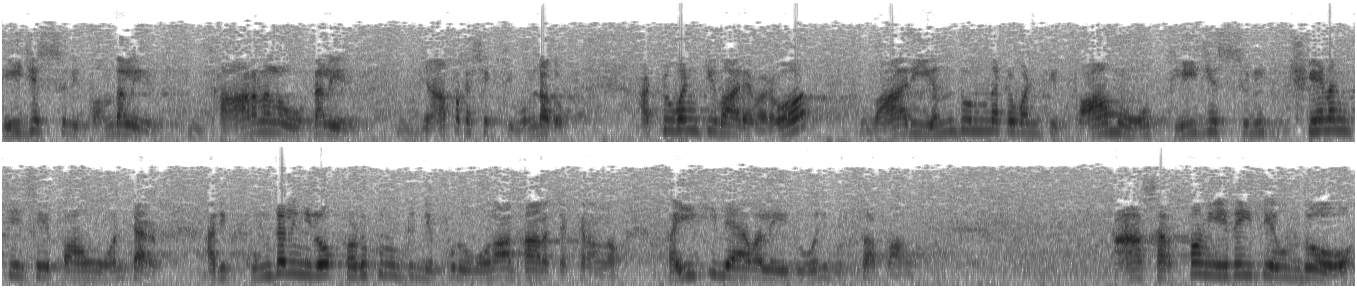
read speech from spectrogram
తేజస్సుని పొందలేరు ధారణలో ఉండలేరు జ్ఞాపక శక్తి ఉండదు. అటువంటి వారెవరో? వారి ఎందున్నటువంటి పాము తేజస్సుని క్షీణం చేసే పాము అంటారు. అది కుండలినిలో కడుకుని ఉంటుంది ఎప్పుడు మూలాధార చక్రంలో. పైకి లేవలేదు అని గుర్తు ఆ పాము. ఆ సర్పం ఏదైతే ఉందో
